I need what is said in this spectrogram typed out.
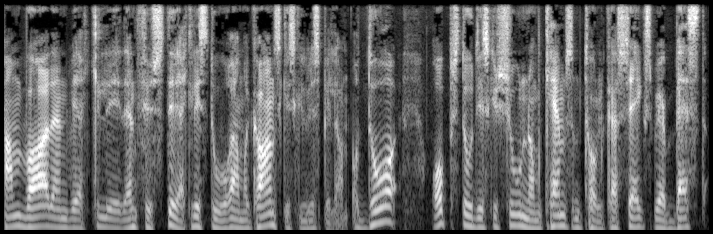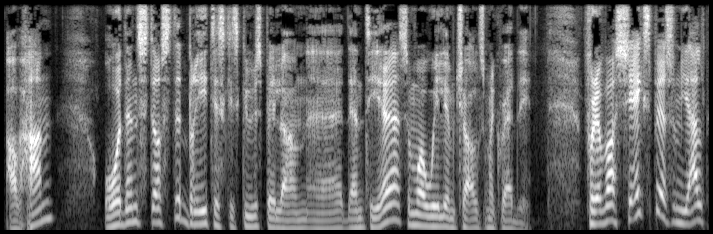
Han var den, virkelig, den første virkelig store amerikanske skuespilleren. Og da oppsto diskusjonen om hvem som tolka Shakespeare best av han, og den største britiske skuespilleren eh, den tida, som var William Charles McReady. For det var Shakespeare som gjaldt,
